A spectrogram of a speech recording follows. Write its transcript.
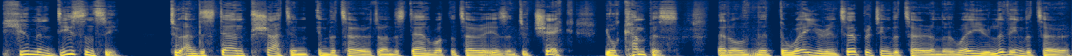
human decency to understand pshat in, in the Torah, to understand what the Torah is, and to check your compass that, all, that the way you're interpreting the Torah and the way you're living the Torah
